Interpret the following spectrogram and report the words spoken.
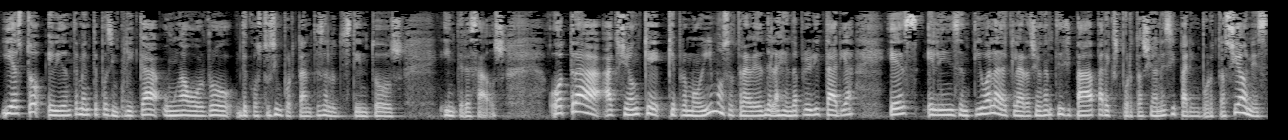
Y esto evidentemente pues implica un ahorro de costos importantes a los distintos interesados. Otra acción que, promovimos a través de la agenda prioritaria es el incentivo a la declaración anticipada para exportaciones y para importaciones.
